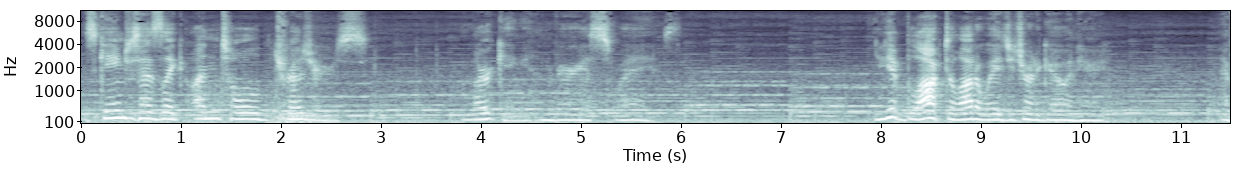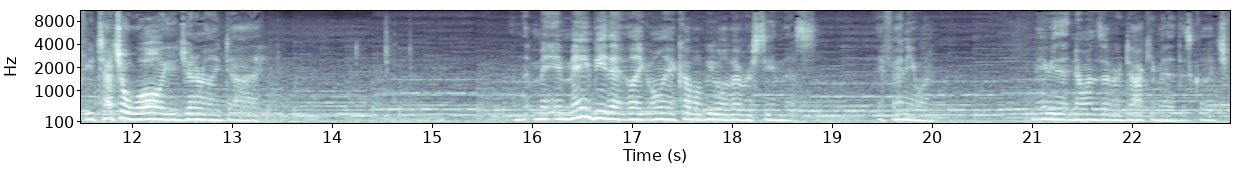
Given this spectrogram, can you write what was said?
This game just has like untold treasures lurking in various ways. You get blocked a lot of ways you try to go in here. If you touch a wall, you generally die. It may be that like only a couple people have ever seen this, if anyone. Maybe that no one's ever documented this glitch.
